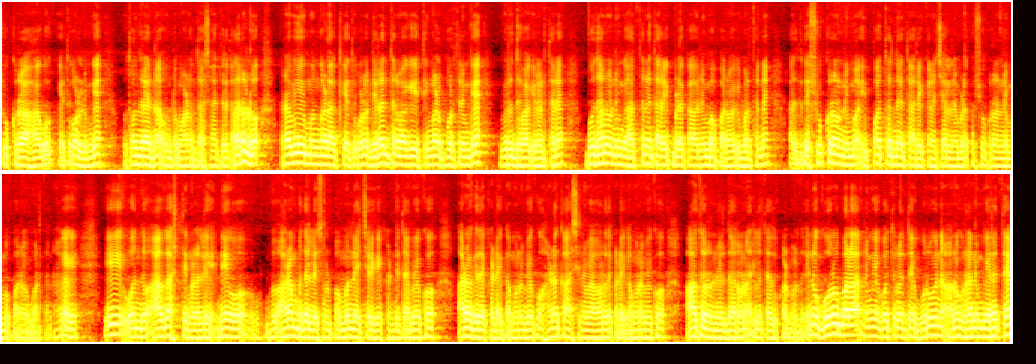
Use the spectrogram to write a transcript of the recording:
ಶುಕ್ರ ಹಾಗೂ ಕೇತುಗಳು ನಿಮಗೆ ತೊಂದರೆಯನ್ನು ಉಂಟು ಮಾಡುವಂಥ ಸಾಧ್ಯತೆ ಅದರಲ್ಲೂ ರವಿ, ಮಂಗಳ, ಕೇತುಗಳು ನಿರಂತರವಾಗಿ ತಿಂಗಳ ಪೂರ್ತಿ ನಿಮಗೆ ವಿರುದ್ಧವಾಗಿ ಇರ್ತಾರೆ ಬುಧನು ನಿಮಗೆ ಹತ್ತನೇ ತಾರೀಕು ಬಳಿಕ ನಿಮ್ಮ ಪರವಾಗಿ ಬರ್ತಾನೆ. ಅದೇ ರೀತಿ ಶುಕ್ರನು ನಿಮ್ಮ ಇಪ್ಪತ್ತೊಂದನೇ ತಾರೀಕಿನ ಚಲನೆ ಬಳಿಕ ಶುಕ್ರನು ನಿಮ್ಮ ಪರವಾಗಿ ಬರ್ತಾನೆ. ಹಾಗಾಗಿ ಈ ಒಂದು ಆಗಸ್ಟ್ ತಿಂಗಳಲ್ಲಿ ನೀವು ಆರಂಭದಲ್ಲಿ ಸ್ವಲ್ಪ ಮುನ್ನೆಚ್ಚರಿಕೆ ಖಂಡಿತ ಬೇಕು. ಆರೋಗ್ಯದ ಕಡೆ ಗಮನ ಬೇಕು. ಹಣಕಾಸಿನ ವ್ಯವಹಾರದ ಕಡೆ ಗಮನ ಬೇಕು. ಆತುರ ನಿರ್ಧಾರವನ್ನು ಎಲ್ಲ ತೆಗೆದುಕೊಳ್ಬಾರ್ದು. ಇನ್ನು ಗುರುಬಲ ನಿಮಗೆ ಗೊತ್ತಿರುವಂತೆ ಗುರುವಿನ ಅನುಗ್ರಹ ನಿಮಗೆ ಇರುತ್ತೆ.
